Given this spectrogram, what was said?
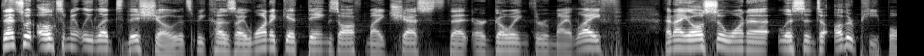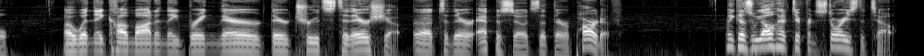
that's what ultimately led to this show. It's because I want to get things off my chest that are going through my life. And I also want to listen to other people uh, when they come on and they bring their their truths to their show uh, to their episodes that they're a part of because we all have different stories to tell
